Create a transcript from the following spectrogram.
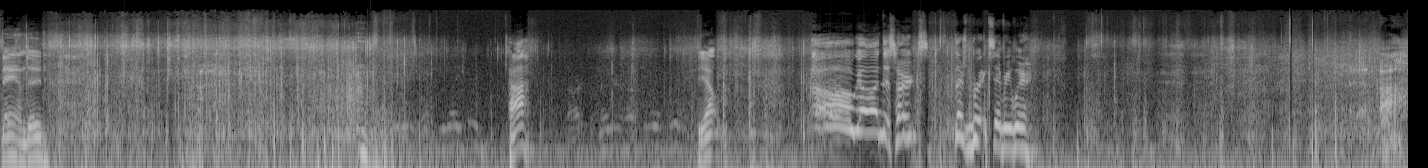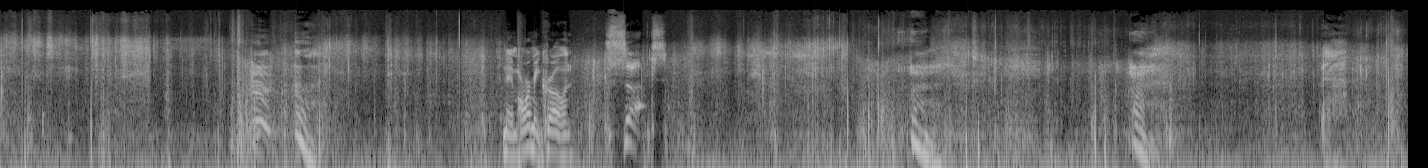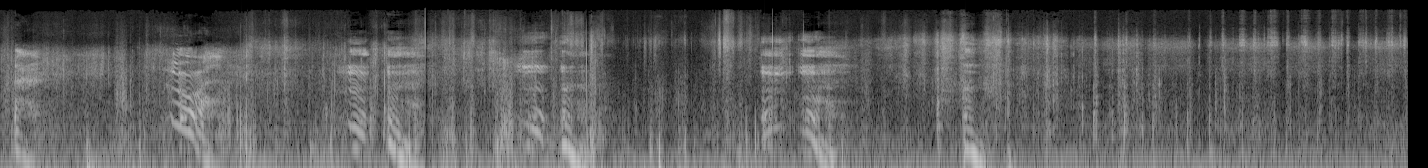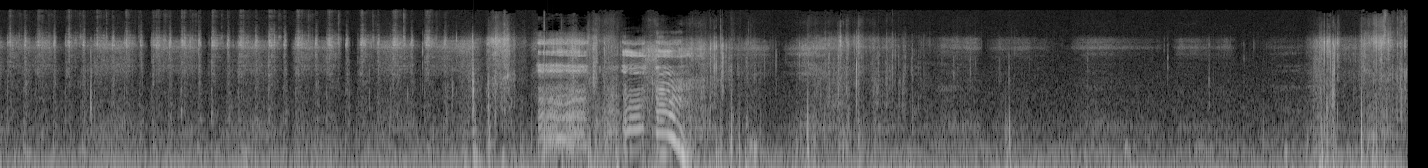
damn, dude. Huh? Yep. Oh god, this hurts. There's bricks everywhere. Ah. Damn army crawling sucks. Ugh.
